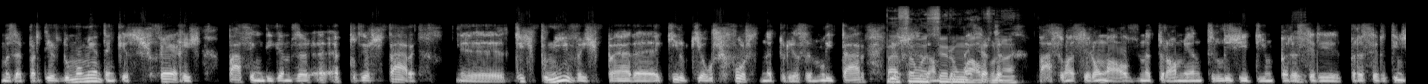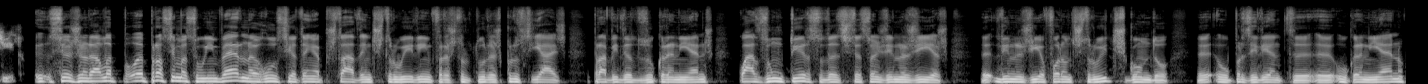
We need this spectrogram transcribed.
Mas a partir do momento em que esses ferries passem, digamos, a, a poder estar eh, disponíveis para aquilo que é o esforço de natureza militar. Passam a ser um alvo, certa, não é? Passam a ser um alvo naturalmente legítimo para ser, para ser atingido. Eh, Sr. General, aproxima-se o inverno, a Rússia tem apostado em destruir infraestruturas cruciais para a vida dos ucranianos, quase um terço das estações de energias eh, de energia foram destruídos, segundo eh, o presidente eh, ucraniano.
